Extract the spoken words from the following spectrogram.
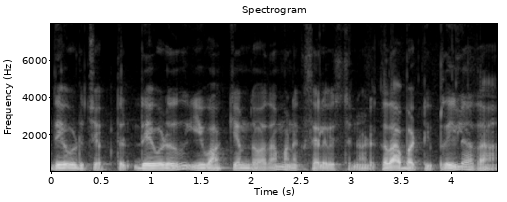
దేవుడు చెప్తు దేవుడు ఈ వాక్యం ద్వారా మనకు సెలవిస్తున్నాడు. కాబట్టి ప్రియులరా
